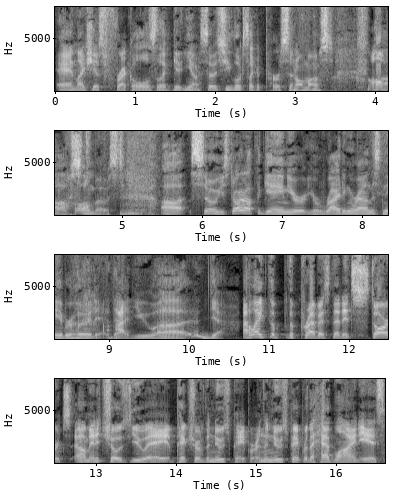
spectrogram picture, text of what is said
and like she has freckles, like you know, so she looks like a person almost. Almost. Uh, almost. Uh, so you start off the game. You're you're riding around this neighborhood that you, uh, yeah. I like the the premise that it starts um, and it shows you a picture of the newspaper, and the newspaper the headline is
